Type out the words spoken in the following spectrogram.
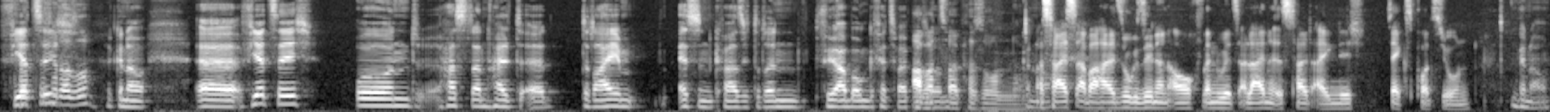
40, 40 oder so. Genau. Äh, 40 und hast dann halt äh, drei Essen quasi drin für aber ungefähr zwei Personen. Aber zwei Personen, ja. Genau. Das heißt aber halt so gesehen dann auch, wenn du jetzt alleine isst, halt eigentlich sechs Portionen. Genau.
